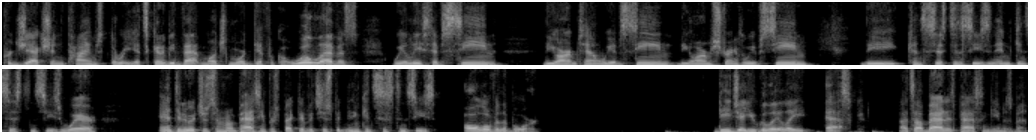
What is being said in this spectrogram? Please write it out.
projection times three. It's going to be that much more difficult. Will Levis, we at least have seen the arm talent. We have seen the arm strength. We've seen the consistencies and inconsistencies where Anthony Richardson, from a passing perspective, it's just been inconsistencies all over the board. DJ Uiagalelei esque. That's how bad his passing game has been.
